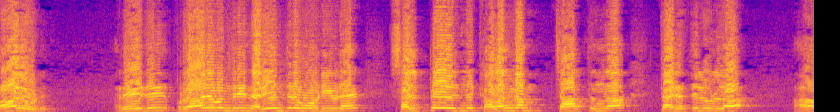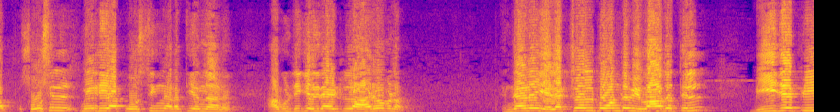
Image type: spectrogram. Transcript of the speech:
പാലോട്. അതായത് പ്രധാനമന്ത്രി നരേന്ദ്രമോദിയുടെ സൽപ്പേരിന് കളങ്കം ചാർത്തുന്ന തരത്തിലുള്ള സോഷ്യൽ മീഡിയ പോസ്റ്റിംഗ് നടത്തിയെന്നാണ് ആ കുട്ടിക്കെതിരായിട്ടുള്ള ആരോപണം. എന്താണ് ഇലക്ട്രൽ ബോണ്ട് വിവാദത്തിൽ ബി ജെ പി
